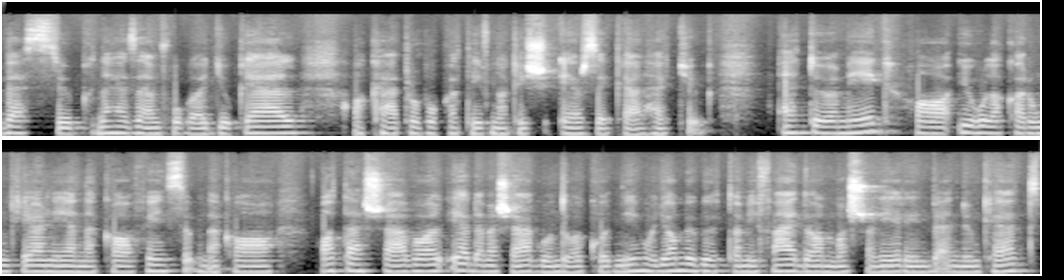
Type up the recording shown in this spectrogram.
vesszük, nehezen fogadjuk el, akár provokatívnak is érzékelhetjük. Ettől még, ha jól akarunk élni ennek a fényszögnek a hatásával, érdemes elgondolkodni, hogy amögött, ami fájdalmasan érint bennünket,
